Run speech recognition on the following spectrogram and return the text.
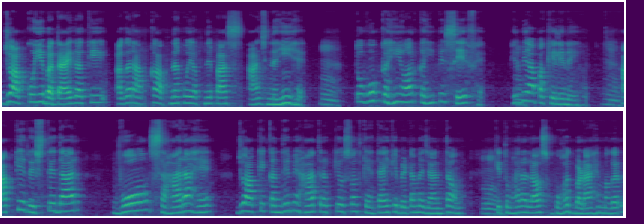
जो आपको ये बताएगा कि अगर आपका अपना कोई अपने पास आज नहीं है हम्म। तो वो कहीं और कहीं पे सेफ़ है फिर भी आप अकेले नहीं हो। आपके रिश्तेदार वो सहारा है जो आपके कंधे में हाथ रख के उस वक्त कहता है कि बेटा मैं जानता हूँ हम्म। कि तुम्हारा लॉस बहुत बड़ा है मगर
